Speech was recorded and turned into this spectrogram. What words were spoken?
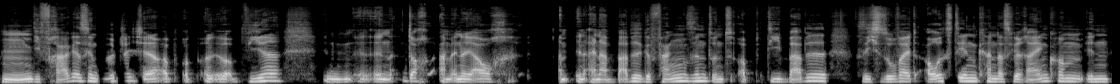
Hm, die Frage ist wirklich, ja, ob, ob, ob wir in, in, doch am Ende ja auch in einer Bubble gefangen sind und ob die Bubble sich so weit ausdehnen kann, dass wir reinkommen in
